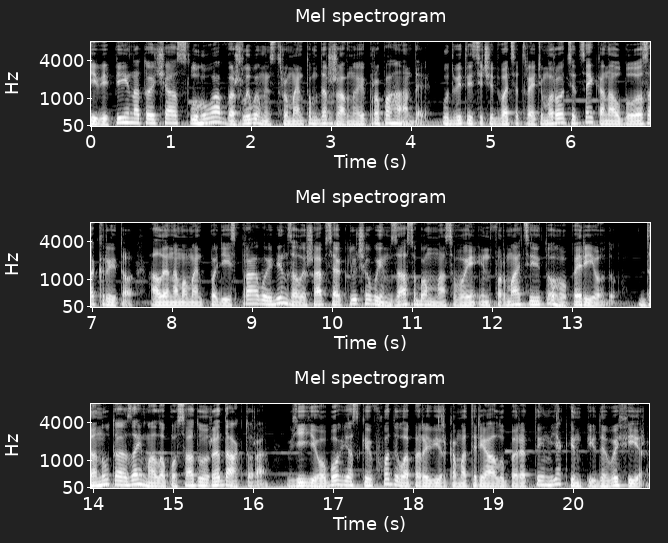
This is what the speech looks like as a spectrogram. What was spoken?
TVP на той час слугував важливим інструментом державної пропаганди. У 2023 році цей канал було закрито, але на момент подій справи він залишався ключовим засобом масової інформації того періоду. Данута займала посаду редактора. В її обов'язки входила перевірка матеріалу перед тим, як він піде в ефір.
